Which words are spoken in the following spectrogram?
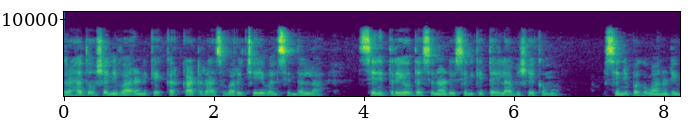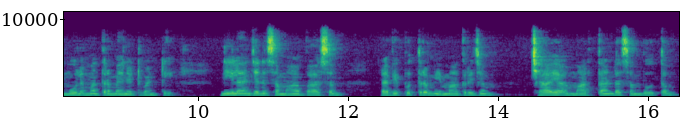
గ్రహదోష నివారణకే కర్కాట రాశి వారు చేయవలసిందల్లా శని త్రయోదశి నాడు శనికి తైలాభిషేకము శని భగవానుడి మూలమంత్రమైనటువంటి నీలాంజన సమాభాసం రవిపుత్రం యమాగ్రజం ఛాయా మార్తాండ సంభూతం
